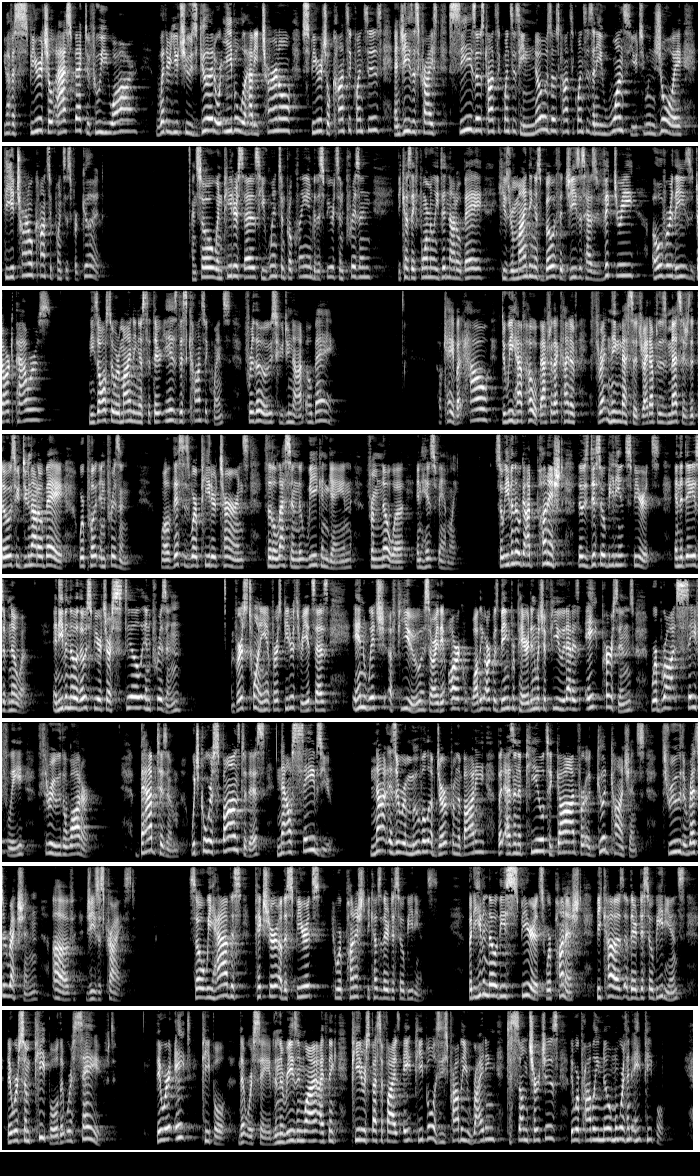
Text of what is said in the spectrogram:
You have a spiritual aspect of who you are whether you choose good or evil will have eternal spiritual consequences. And Jesus Christ sees those consequences. He knows those consequences and he wants you to enjoy the eternal consequences for good. And so when Peter says he went and proclaimed the spirits in prison because they formerly did not obey, he's reminding us both that Jesus has victory over these dark powers And he's also reminding us that there is this consequence for those who do not obey. Okay, but how do we have hope after that kind of threatening message, right after this message that those who do not obey were put in prison? Well, this is where Peter turns to the lesson that we can gain from Noah and his family. So even though God punished those disobedient spirits in the days of Noah, and even though those spirits are still in prison, verse 20 of 1 Peter 3, it says, in which a few, sorry, the ark, while the ark was being prepared, in which a few, that is eight persons, were brought safely through the water. Baptism, which corresponds to this, now saves you. Not as a removal of dirt from the body, but as an appeal to God for a good conscience through the resurrection of Jesus Christ. So we have this picture of the spirits who were punished because of their disobedience. But even though these spirits were punished because of their disobedience, there were some people that were saved. There were eight people that were saved. And the reason why I think Peter specifies eight people is he's probably writing to some churches that were probably no more than eight people.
